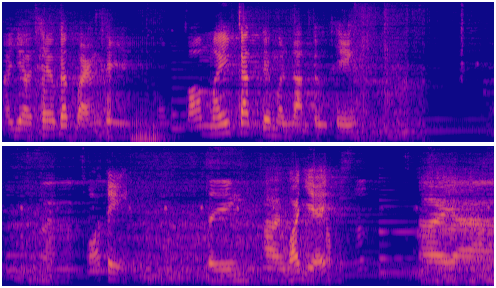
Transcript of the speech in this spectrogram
Bây giờ theo các bạn thì mình có mấy cách để mình làm từ thiện. À, bỏ tiền, tiền rồi quá dễ. Rồi à,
